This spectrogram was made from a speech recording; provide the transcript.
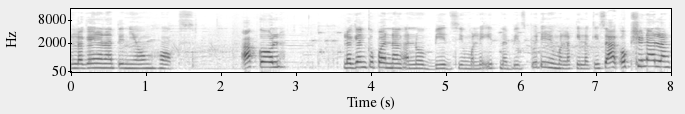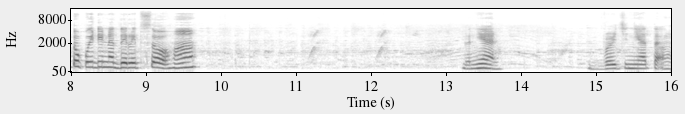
lagay na natin yung hooks. Ako, lagyan ko pa ng ano, beads, yung maliit na beads. Pwede yung malaki-laki. Sa optional lang to, pwede na diretso, ha? Ganyan. Virgin yata ang,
